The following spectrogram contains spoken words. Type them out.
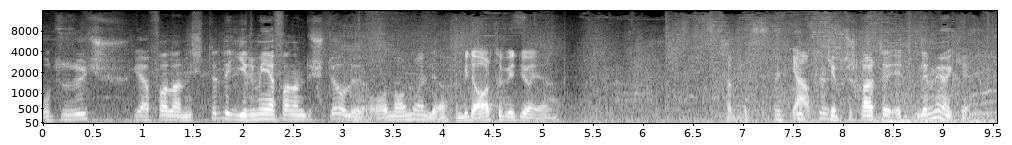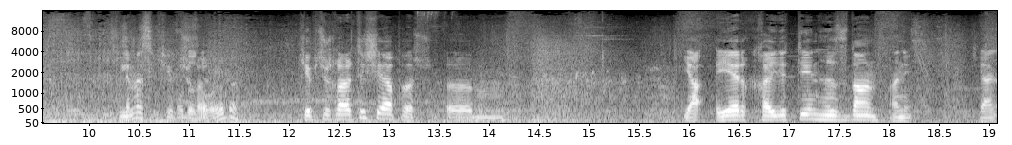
33 ya falan işte de 20'ye falan düştü oluyor. O normal ya. Bir de artı video yani. Tabii. Ya capture kartı etkilemiyor ki. Etkilemez ki O capture da kartı. doğru da. Capture kartı şey yapar. ım, ya eğer kaydettiğin hızdan hani yani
